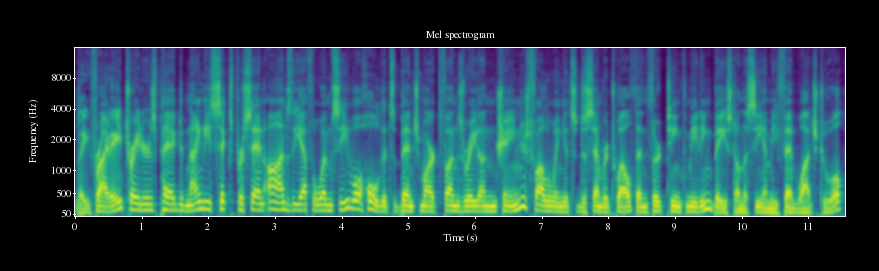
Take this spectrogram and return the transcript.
Late Friday, traders pegged 96% odds the FOMC will hold its benchmark funds rate unchanged following its December 12th and 13th meeting based on the CME FedWatch tool.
